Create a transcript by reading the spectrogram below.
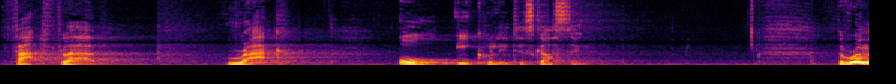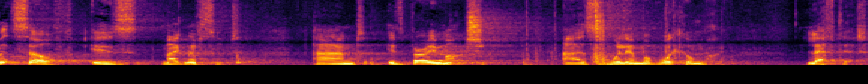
fat flab, rack, all equally disgusting. The room itself is magnificent and is very much as William of Wykeham left it.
